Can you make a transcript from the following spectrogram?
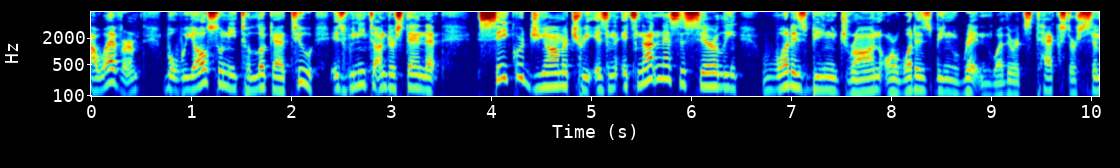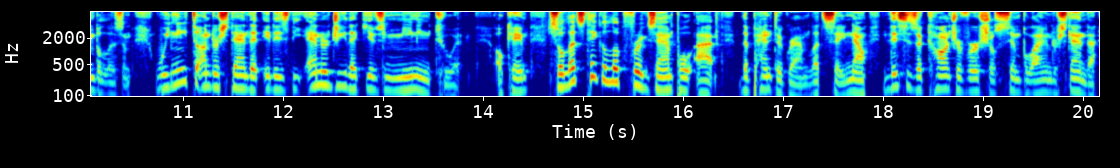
However, what we also need to look at too is we need to understand that sacred geometry isn't it's not necessarily what is being drawn or what is being written whether it's text or symbolism. We need to understand that it is the energy that gives meaning to it Okay, so let's take a look, for example, at the pentagram. Let's say now this is a controversial symbol. I understand that.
